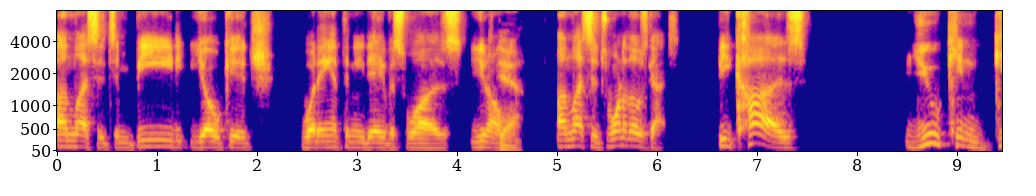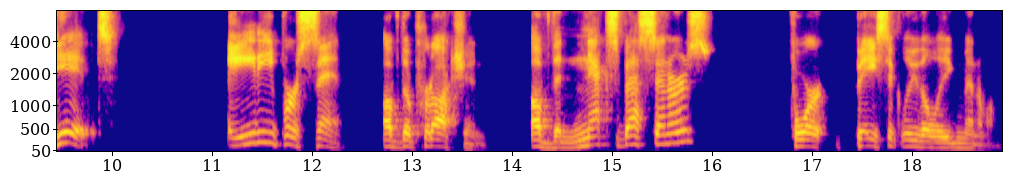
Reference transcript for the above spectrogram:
unless it's Embiid, Jokic, what Anthony Davis was, you know, yeah. unless it's one of those guys, because you can get 80% of the production of the next best centers for basically the league minimum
